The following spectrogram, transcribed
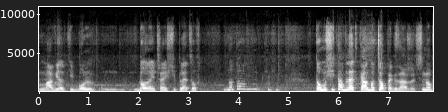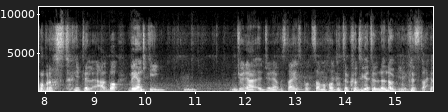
ma wielki ból dolnej części pleców, no to to musi tabletkę albo czopek zażyć, no po prostu i tyle, albo wyjąć kij. Dziunia, Dziunia wystaje spod samochodu, tylko dwie tylne nogi jej wystają.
